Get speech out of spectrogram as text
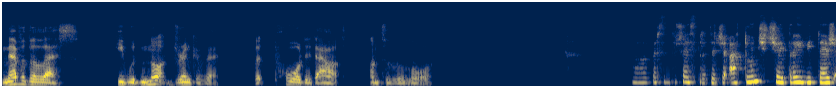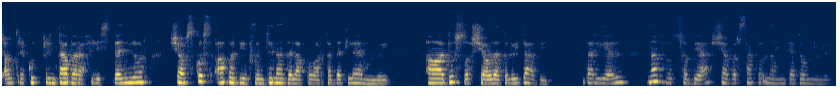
Nevertheless, he would not drink of it, but poured it out unto the Lord. Versetul 16. Atunci cei trei viteji au trecut prin tabăra filistenilor și au scos apă din fântâna de la poarta Betleemului. Au adus-o și au dat-o lui David. Dar el n-a vrut să o bea și a vărsat-o înaintea Domnului.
